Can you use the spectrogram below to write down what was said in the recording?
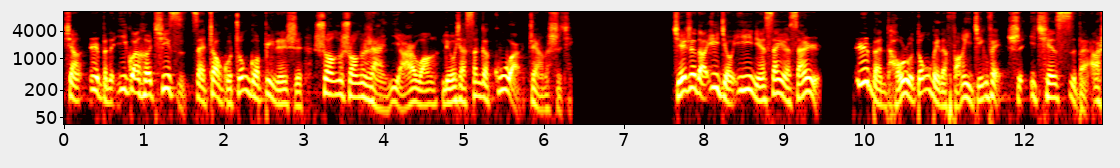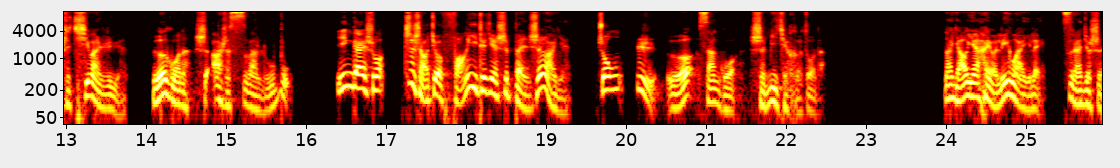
像日本的医官和妻子在照顾中国病人时双双染疫而亡，留下三个孤儿这样的事情。截止到一九一一年三月三日，日本投入东北的防疫经费是一千四百二十七万日元，俄国呢是二十四万卢布。应该说，至少就防疫这件事本身而言，中日俄三国是密切合作的。那谣言还有另外一类，自然就是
